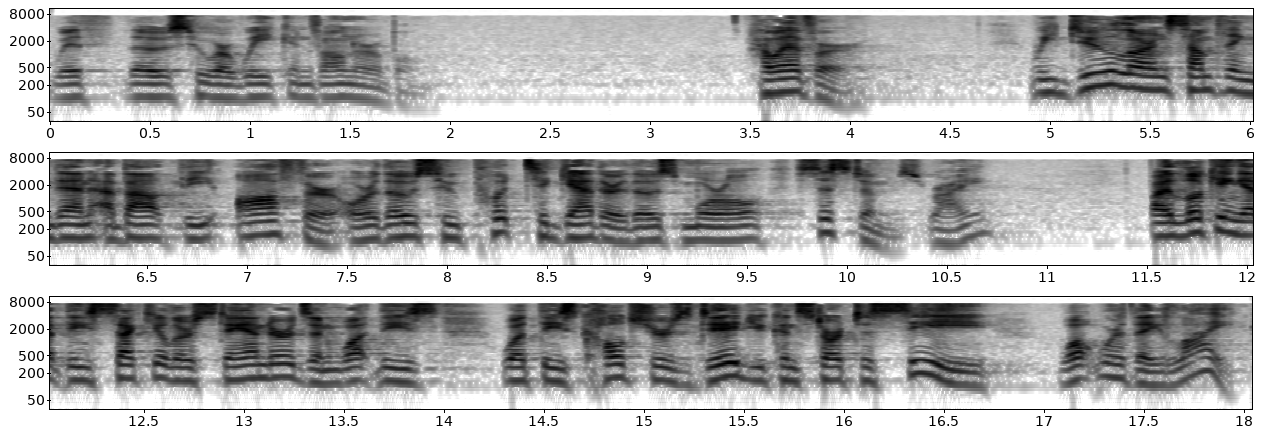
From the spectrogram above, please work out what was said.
with those who are weak and vulnerable. However, we do learn something then about the author or those who put together those moral systems, right? By looking at these secular standards and what these, what these cultures did, you can start to see what were they like.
